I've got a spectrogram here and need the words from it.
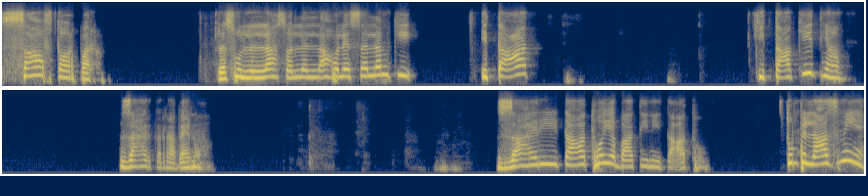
صاف طور پر رسول اللہ صلی اللہ علیہ وسلم کی اطاعت کی تاکید یہاں ظاہر کر رہا بہنوں. ظاہری اطاعت ہو یا باطینی اطاعت ہو؟ تم پہ لازمی ہے؟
